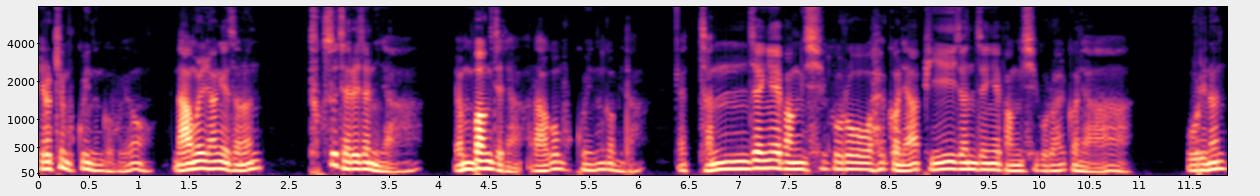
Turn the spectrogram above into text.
이렇게 묻고 있는 거고요. 남을 향해서는 특수 재래전이냐, 연방제냐라고 묻고 있는 겁니다. 그러니까 전쟁의 방식으로 할 거냐, 비전쟁의 방식으로 할 거냐. 우리는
